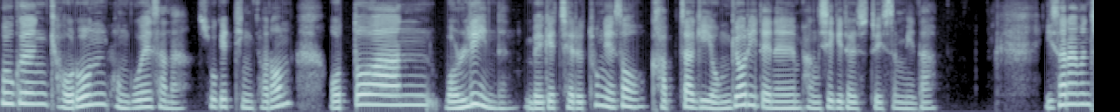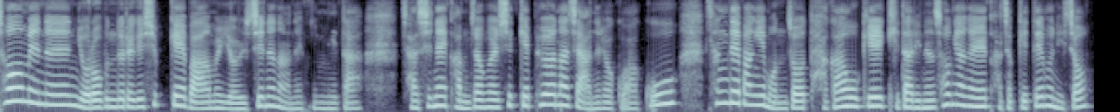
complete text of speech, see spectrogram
혹은 결혼 정보회사나 소개팅처럼 어떠한 멀리 있는 매개체를 통해서 갑자기 연결이 되는 방식이 될 수도 있습니다. 이 사람은 처음에는 여러분들에게 쉽게 마음을 열지는 않을 겁니다. 자신의 감정을 쉽게 표현하지 않으려고 하고 상대방이 먼저 다가오길 기다리는 성향을 가졌기 때문이죠.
